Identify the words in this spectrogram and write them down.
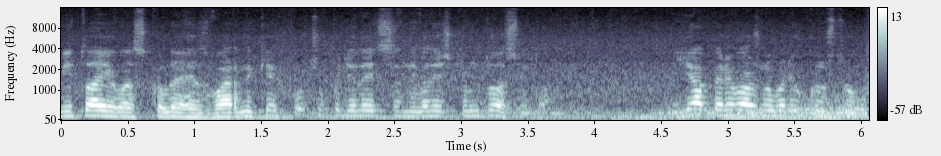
Вітаю вас, колеги-зварники. Хочу поділитися невеличким досвідом. Я переважно варю конструкцію.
